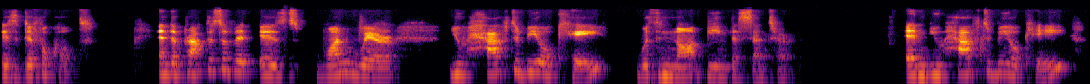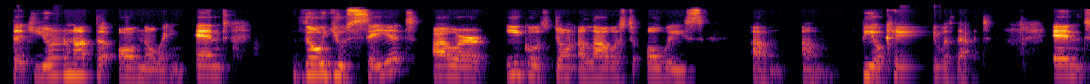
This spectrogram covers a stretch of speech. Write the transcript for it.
is difficult. And the practice of it is one where you have to be okay with not being the center. And you have to be okay that you're not the all knowing and though you say it our egos don't allow us to always um, um, be okay with that. And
